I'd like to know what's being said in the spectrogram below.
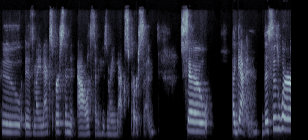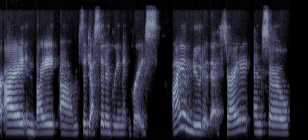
who is my next person, and Allison, who's my next person. So again, this is where I invite um, suggested agreement grace. I am new to this, right? And so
